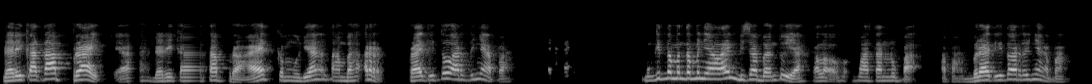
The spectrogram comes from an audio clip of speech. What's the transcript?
Dari kata bright ya, dari kata bright kemudian tambah er. Bright itu artinya apa? Mungkin teman-teman yang lain bisa bantu ya kalau Fatan lupa. Apa? Bright itu artinya apa?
